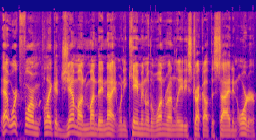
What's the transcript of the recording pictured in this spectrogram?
that worked for him like a gem on Monday night when he came in with a one run lead. He struck out the side in order.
